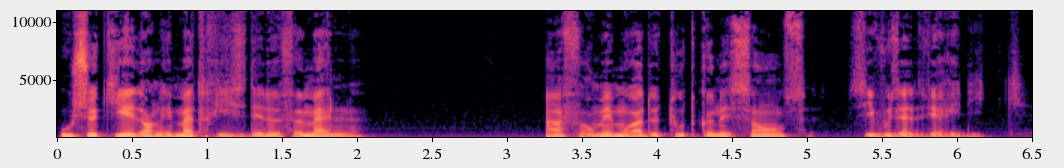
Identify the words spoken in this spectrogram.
ou ce qui est dans les matrices des deux femelles? Informez-moi de toute connaissance si vous êtes véridique.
